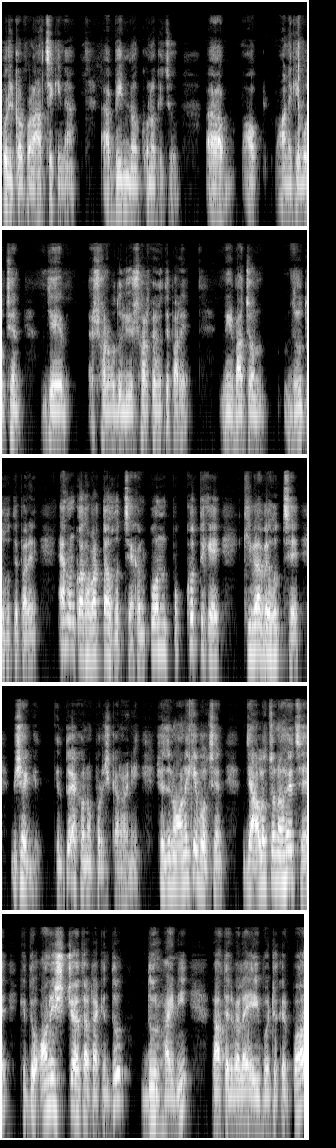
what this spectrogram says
পরিকল্পনা আছে কিনা ভিন্ন কোনো কিছু। অনেকে বলছেন যে সর্বদলীয় সরকার হতে পারে, নির্বাচন দ্রুত হতে পারে। এমন কথাবার্তাও হচ্ছে। এখন কোন পক্ষ থেকে কীভাবে হচ্ছে বিষয় কিন্তু এখনও পরিষ্কার হয়নি। সেজন্য অনেকে বলছেন যে আলোচনা হয়েছে কিন্তু অনিশ্চয়তাটা কিন্তু দূর হয়নি। রাতের বেলায় এই বৈঠকের পর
